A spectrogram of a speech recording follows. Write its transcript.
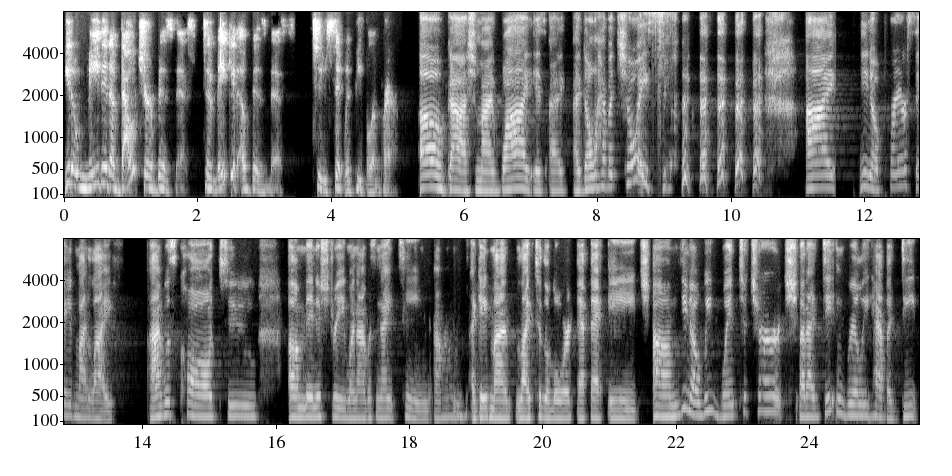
you know, made it about your business to make it a business to sit with people in prayer. Oh gosh, my why is I I don't have a choice. I, you know, prayer saved my life. I was called to um, ministry when I was 19. Um, I gave my life to the Lord at that age. Um, you know, we went to church, but I didn't really have a deep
